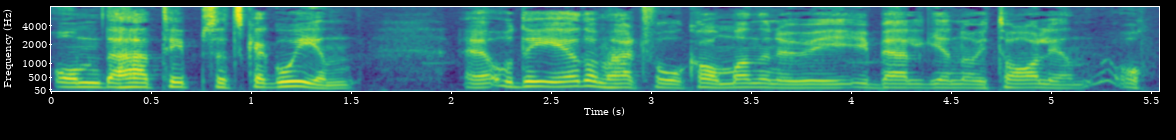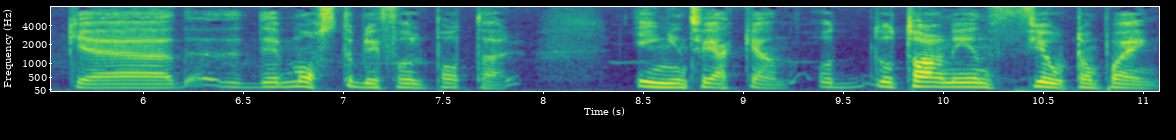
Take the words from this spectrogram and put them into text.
om det här tipset ska gå in. Eh, och det är de här två kommande nu i, i Belgien och Italien. Och eh, det- det måste bli full pott här. Ingen tvekan. Och då tar han in 14 poäng.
